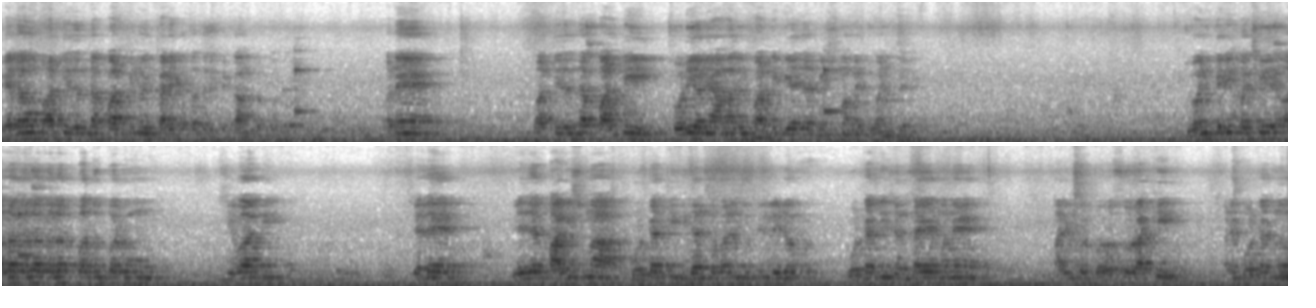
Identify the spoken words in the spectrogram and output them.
પહેલા હું ભારતીય જનતા પાર્ટીનો એક કાર્યકર્તા તરીકે કામ કરતો હતો. અને ભારતીય જનતા પાર્ટી છોડી અને આમ આદમી પાર્ટી બે હજાર વીસમાં મેં જોઈન કરી. જોઈન કરી પછી અલગ અલગ અલગ પદ ઉપર હું સેવા છેલ્લે બે હજાર બાવીસમાં બોટાદથી વિધાનસભાની ચૂંટણી લડ્યો. બોટાદની જનતાએ મને મારી પર ભરોસો રાખી અને બોટાદનો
